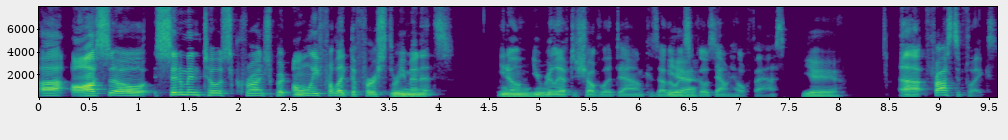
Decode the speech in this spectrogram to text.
Uh, also, cinnamon toast crunch, but only for like the first three Ooh. minutes. You know, you really have to shovel it down because otherwise Yeah. it goes downhill fast. Yeah, yeah. Uh, Frosted Flakes.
